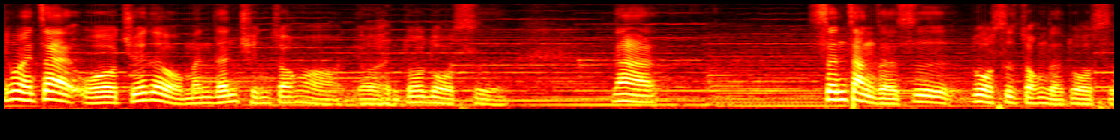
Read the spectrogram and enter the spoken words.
因为在我觉得我们人群中哦，有很多弱势，那。生障者是弱势中的弱势，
